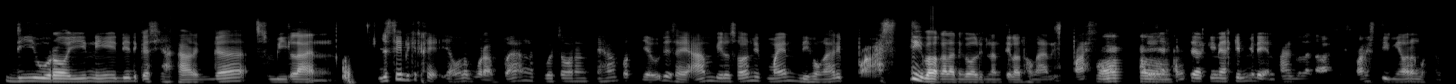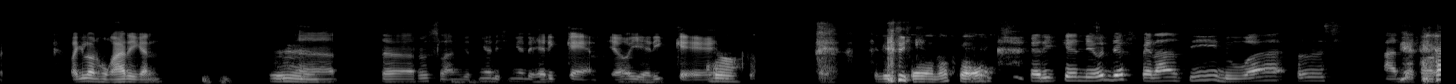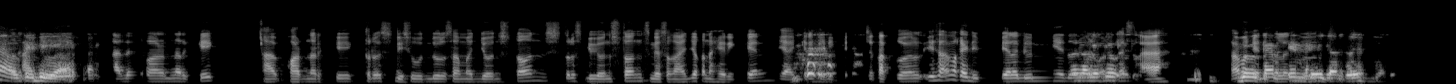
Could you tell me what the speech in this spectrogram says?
di Euro ini dia dikasih harga 9 jadi saya pikir kayak ya Allah murah banget buat seorang Havertz ya udah saya ambil soalnya nih pemain di Hungari pasti bakalan golin nanti lawan Hungari pasti oh. yakin yakinnya deh entah gol atau asis pasti nih orang bakalan lagi lawan Hungari kan Hmm. Uh, terus selanjutnya di sini ada Harry Kane. Ya, oh Harry Kane. Oh. Harry Kane, oke. Okay. Harry Kane ya udah penalti dua, terus ada corner kick, ada corner kick, uh, corner kick, terus disundul sama John Stones, terus John Stones nggak sengaja kena Harry Kane, ya akhirnya Harry Kane cetak gol. Iya sama kayak di Piala Dunia 2018 lah. Sama kayak di Piala Dunia.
